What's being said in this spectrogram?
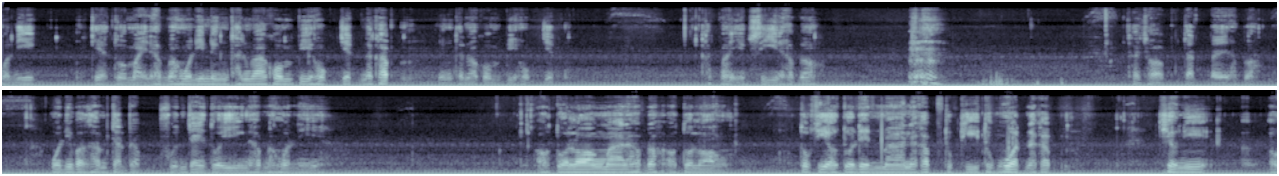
วันนี้แก่ตัวใหม่นะครับเนาะวันนี้หนึ่งธันวาคมปีหกเจ็ดนะครับหนึ่งธันวาคมปีหกเจ็ด คัดมาเอฟซีนะครับเนาะถ้าชอบจัดไปครับเนาะวันนี้เราทำจัดแบบฝืนใจตัวเองนะครับนะวันนี้ เอาตัวรองมานะครับเนาะเอาตัวรอง ทุกทีเอาตัวเด่นมานะครับ ทุกทีทุกงวดนะครับเที่ยวนี้เอา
